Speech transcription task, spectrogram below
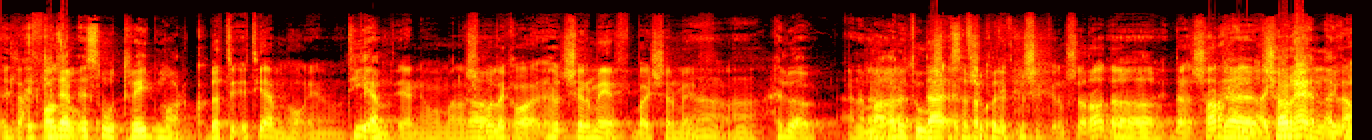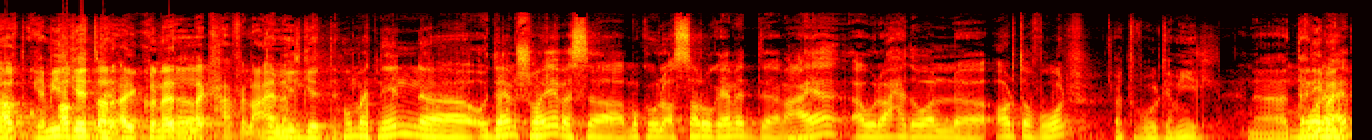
الكتاب تحفظه اسمه تريد مارك ده تي ام هو يعني TM. يعني هو ما أنا مش آه. بقول لك هو شرميف باي شرميف آه آه. آه حلو قوي أنا ما آه، قريتوش ده بس هشوف ال- مش مش قراءة ده آه، آه. ده شرح ده الأيقونات شرح الأيقونات. لأك- جميل أكتر جدا. أيقونات آه. ناجحة في العالم جميل جدا هما اتنين آه، قدام شوية بس آه، ممكن أقول أثروا جامد آه، معايا أول واحد هو الارت اوف وور ارت اوف وور جميل. تقريبا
